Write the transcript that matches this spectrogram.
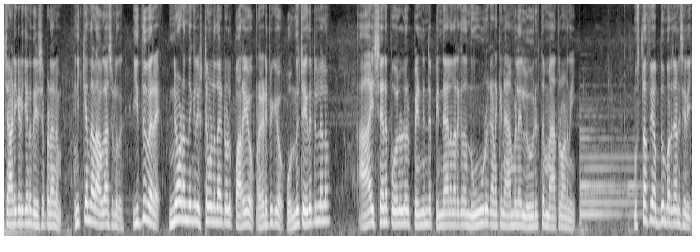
ചാടിക്കടിക്കാനും ദേഷ്യപ്പെടാനും എനിക്കെന്താണ് അവകാശമുള്ളത്? ഇതുവരെ എന്നോട് എന്തെങ്കിലും ഇഷ്ടമുള്ളതായിട്ട് പറയോ പ്രകടിപ്പിക്കുകയോ ഒന്നും ചെയ്തിട്ടില്ലല്ലോ? ആയിഷനെ പോലുള്ള ഒരു പെണ്ണിന്റെ പിന്നാലെ നടക്കുന്ന നൂറുകണക്കിന് ആമ്പിളയിൽ ഒരുത്തം മാത്രമാണ് നീ. മുസ്തഫി അബ്ദും പറഞ്ഞാണ് ശരി.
